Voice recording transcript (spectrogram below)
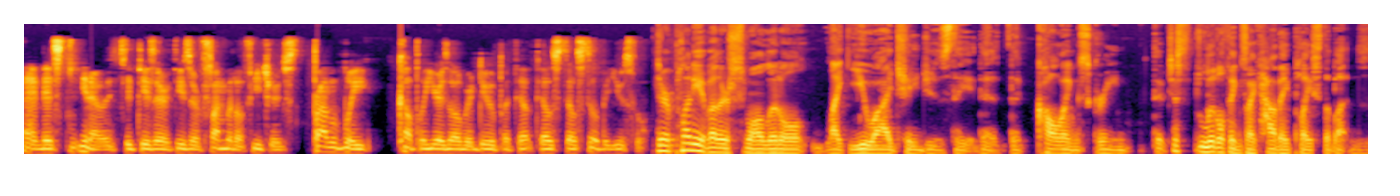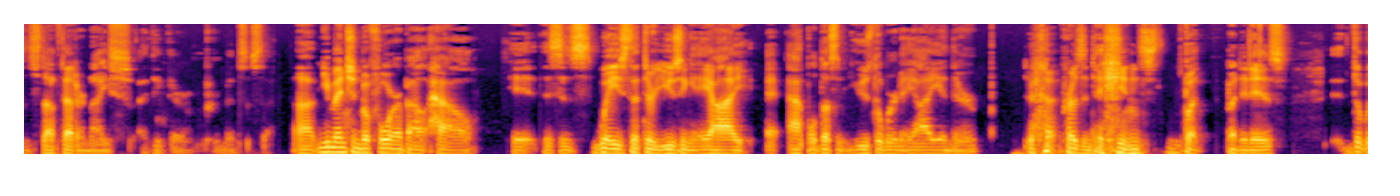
And it's, you know, it's, these are, these are fun little features, probably couple years overdue, but they'll, they'll still, still be useful. There are plenty of other small little like UI changes. The, the, the calling screen, just little things like how they place the buttons and stuff that are nice. I think there are improvements and stuff. Uh, you mentioned before about how it, this is ways that they're using AI. Apple doesn't use the word AI in their presentations, but but it is. The,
